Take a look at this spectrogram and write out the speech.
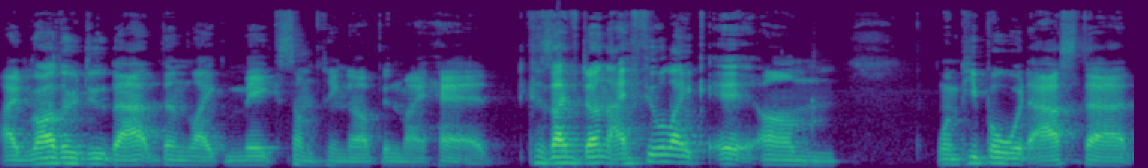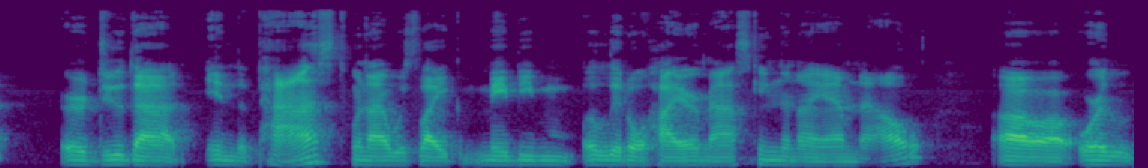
I'd rather do that than like make something up in my head because I've done. I feel like it. Um, when people would ask that or do that in the past, when I was like maybe a little higher masking than I am now, uh, or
